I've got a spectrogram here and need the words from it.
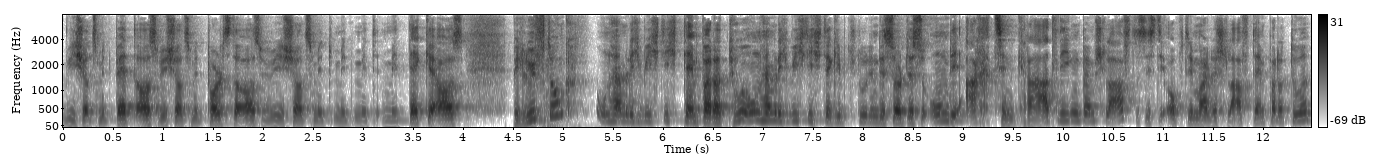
wie schaut's mit Bett aus? Wie schaut's mit Polster aus? Wie schaut's mit, mit, mit, mit Decke aus? Belüftung unheimlich wichtig, Temperatur unheimlich wichtig. Da gibt Studien, die sollte so um die 18 Grad liegen beim Schlaf. Das ist die optimale Schlaftemperatur.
